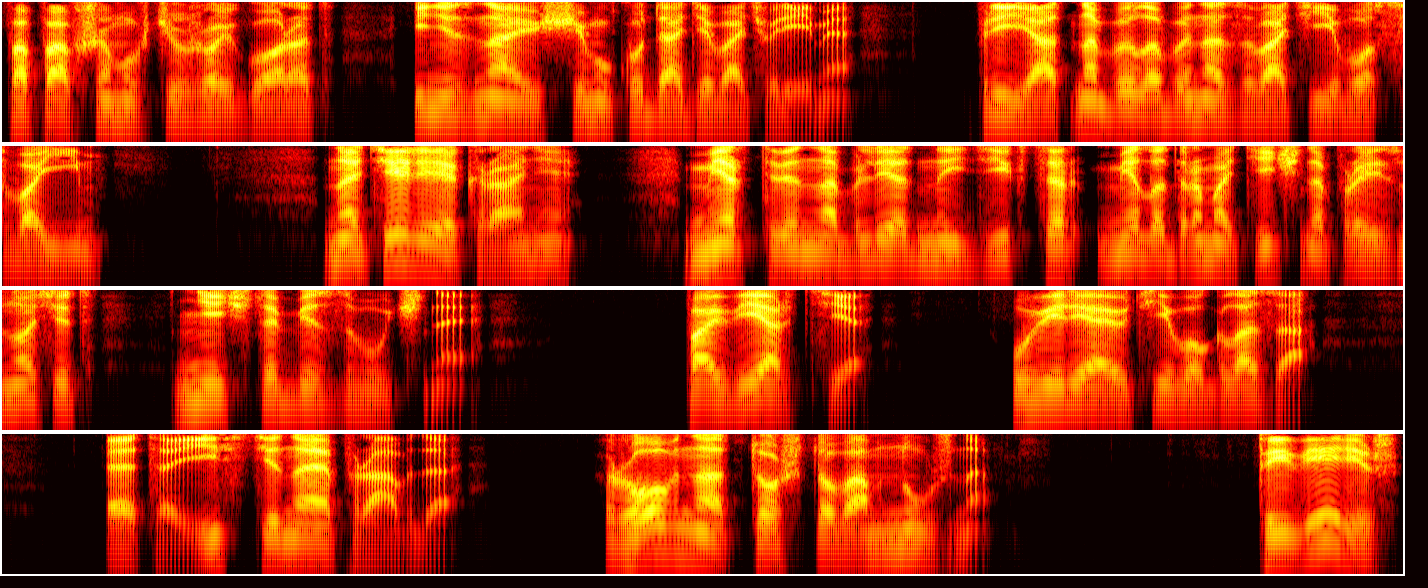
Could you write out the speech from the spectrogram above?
попавшему в чужой город и не знающему, куда девать время – приятно было бы назвать его своим. На телеэкране мертвенно-бледный диктор мелодраматично произносит нечто беззвучное. «Поверьте», — уверяют его глаза, Это истинная правда. Ровно то, что вам нужно. Ты веришь,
